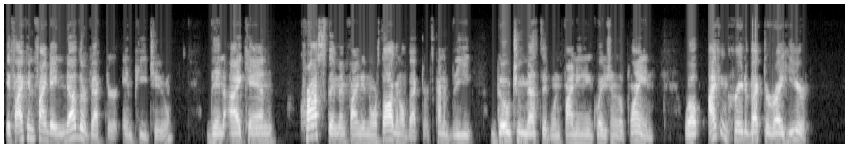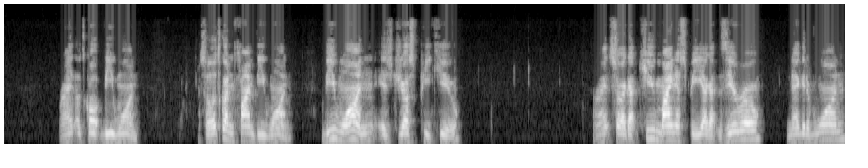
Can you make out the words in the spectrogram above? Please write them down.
if I can find another vector in P2, then I can cross them and find an orthogonal vector. It's kind of the go-to method when finding an equation of the plane. Well, I can create a vector right here. Right? Let's call it V1. So let's go ahead and find V1. V1 is just PQ. All right, so I got Q minus P. I got 0, negative 1,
